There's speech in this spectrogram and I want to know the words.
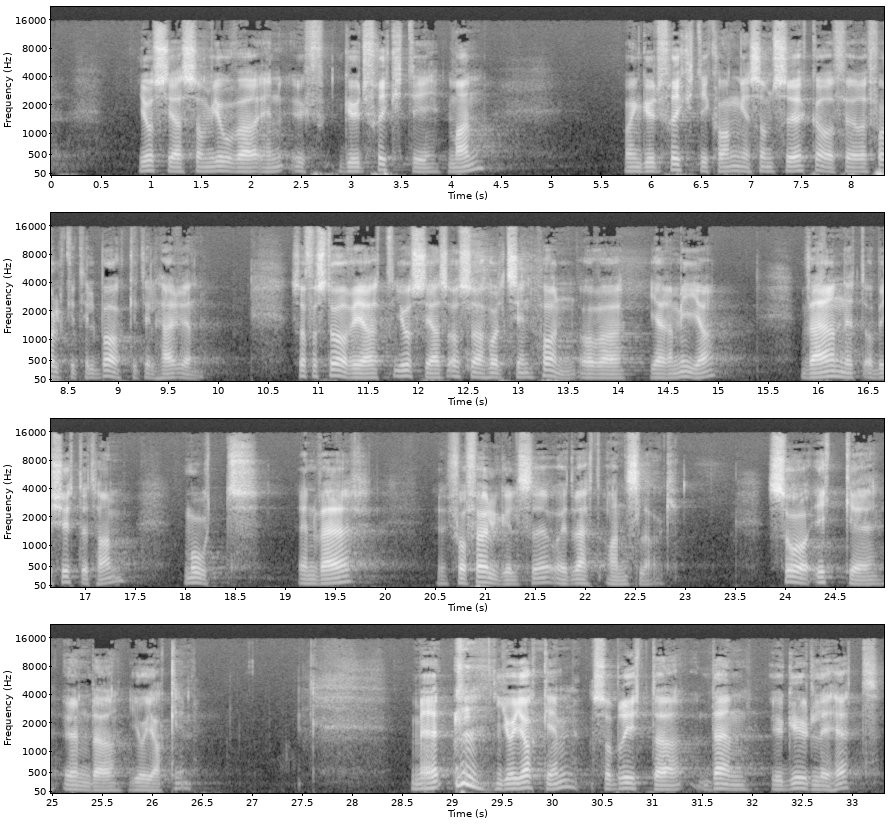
Josias, som jo var en gudfryktig mann og en gudfryktig konge som søker å føre folket tilbake til Herren, så forstår vi at Josias også har holdt sin hånd over Jeremia, vernet og beskyttet ham mot enhver forfølgelse og ethvert anslag. Så ikke under Jojakim. Med Jojakim så bryter den ugudelighet,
